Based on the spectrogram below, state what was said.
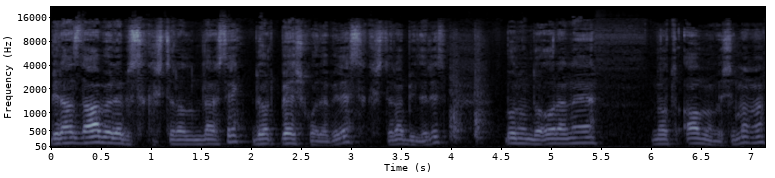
biraz daha böyle bir sıkıştıralım dersek 4-5 gole bile sıkıştırabiliriz. Bunun da oranı not almamışım ama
